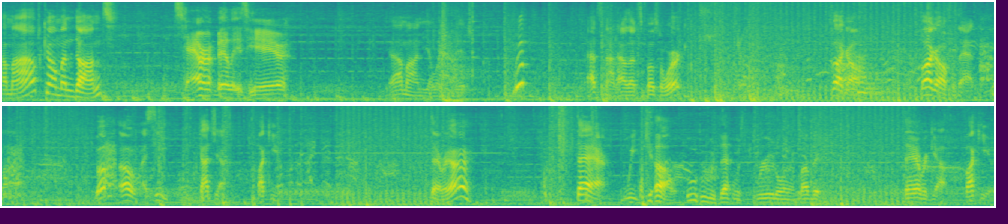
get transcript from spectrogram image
Come out, Commandant! Terrorbilly's here! Come on, you little bitch. Whoop! That's not how that's supposed to work. Fuck off. Fuck off with that. Whoop! Oh, I see. Gotcha. Fuck you. There we are. There we go. Ooh, that was brutal and I love it. There we go. Fuck you.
